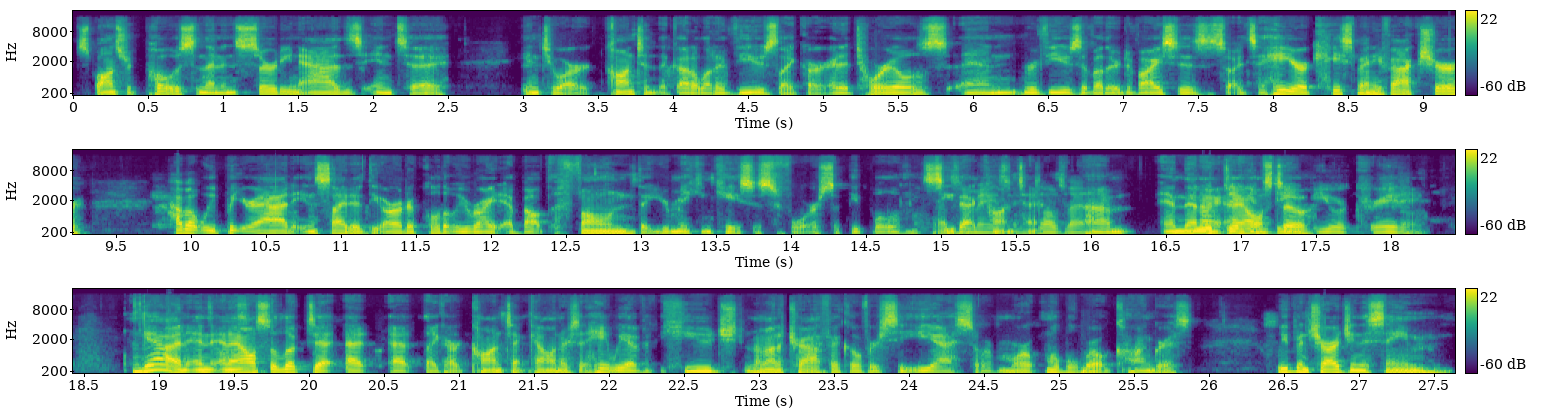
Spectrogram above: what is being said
sponsored posts and then inserting ads into into our content that got a lot of views like our editorials and reviews of other devices so i'd say hey you're a case manufacturer how about we put your ad inside of the article that we write about the phone that you're making cases for so people see That's that amazing. content that. um, and then I, I also deep, you were creating. Yeah, and, and, and I also looked at, at at like our content calendar. Said, hey, we have a huge amount of traffic over CES or Mo- Mobile World Congress. We've been charging the same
